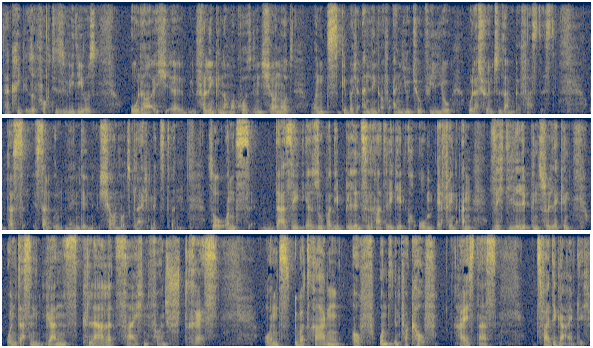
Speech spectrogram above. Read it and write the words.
da kriegt ihr sofort diese Videos. Oder ich äh, verlinke nochmal kurz in den Show Notes und gebe euch einen Link auf ein YouTube-Video, wo das schön zusammengefasst ist. Das ist dann unten in den Show Notes gleich mit drin. So, und da seht ihr super, die Blinzelrate, die geht nach oben. Er fängt an, sich die Lippen zu lecken. Und das sind ganz klare Zeichen von Stress. Und übertragen auf uns im Verkauf heißt das zwei Dinge eigentlich.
